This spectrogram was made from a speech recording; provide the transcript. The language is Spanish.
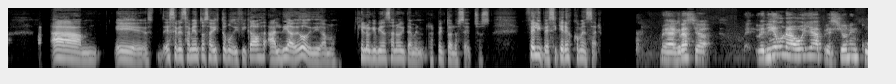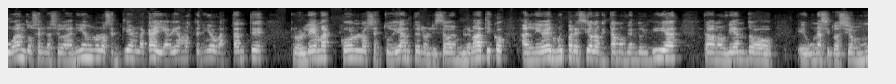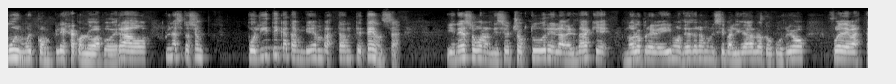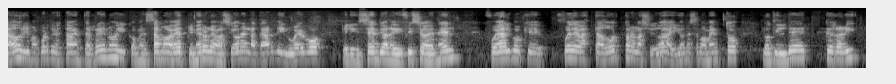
eh, ese pensamiento se ha visto modificado al día de hoy, digamos? ¿Qué es lo que piensan hoy también respecto a los hechos? Felipe, si quieres comenzar. Gracias venía una olla a presión incubándose en la ciudadanía, uno lo sentía en la calle. Habíamos tenido bastantes problemas con los estudiantes, los liceos emblemáticos, al nivel muy parecido a lo que estamos viendo hoy día. Estábamos viendo eh, una situación muy, muy compleja con los apoderados y una situación política también bastante tensa. Y en eso, bueno, el 18 de octubre, la verdad es que no lo preveímos desde la municipalidad lo que ocurrió fue devastador. Yo me acuerdo que estaba en terreno y comenzamos a ver primero la evasión en la tarde y luego el incendio al edificio de Enel. Fue algo que fue devastador para la ciudad. Y yo en ese momento lo tildé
